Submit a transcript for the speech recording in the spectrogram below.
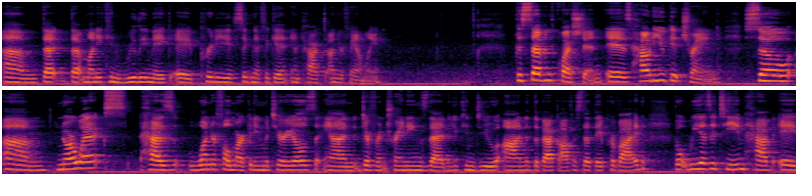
um, that that money can really make a pretty significant impact on your family. The seventh question is, how do you get trained? So um, Norwex has wonderful marketing materials and different trainings that you can do on the back office that they provide. But we as a team have a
